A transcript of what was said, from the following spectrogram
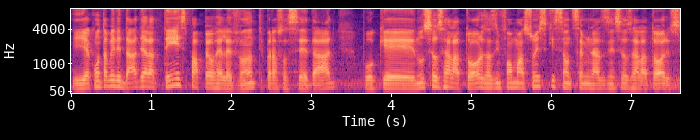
E a contabilidade ela tem esse papel relevante para a sociedade, porque nos seus relatórios, as informações que são disseminadas em seus relatórios,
